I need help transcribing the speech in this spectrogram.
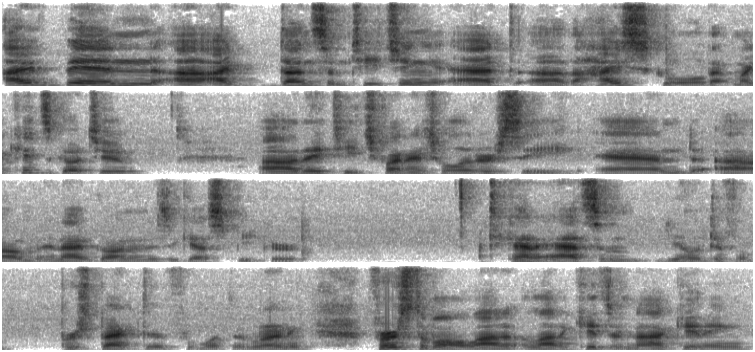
I've been uh, I've done some teaching at uh, the high school that my kids go to. Uh, they teach financial literacy, and um, and I've gone in as a guest speaker to kind of add some you know different perspective from what they're learning. First of all, a lot of a lot of kids are not getting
